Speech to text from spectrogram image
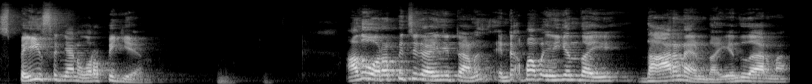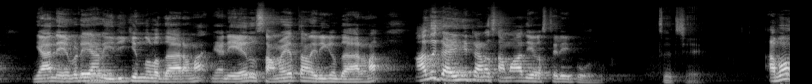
സ്പേസ് ഞാൻ ഉറപ്പിക്കുകയാണ്. അത് ഉറപ്പിച്ച് കഴിഞ്ഞിട്ടാണ് എന്റെ അപ്പൊ എനിക്ക് എന്തായി ധാരണ ഉണ്ടായി എന്ത് ധാരണ? ഞാൻ എവിടെയാണ് ഇരിക്കുന്നുള്ള ധാരണ ഞാൻ ഏത് സമയത്താണ് ഇരിക്കുന്ന ധാരണ അത് കഴിഞ്ഞിട്ടാണ് സമാധി അവസ്ഥയിലേക്ക് പോകുന്നത്. തീർച്ചയായും. അപ്പോൾ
